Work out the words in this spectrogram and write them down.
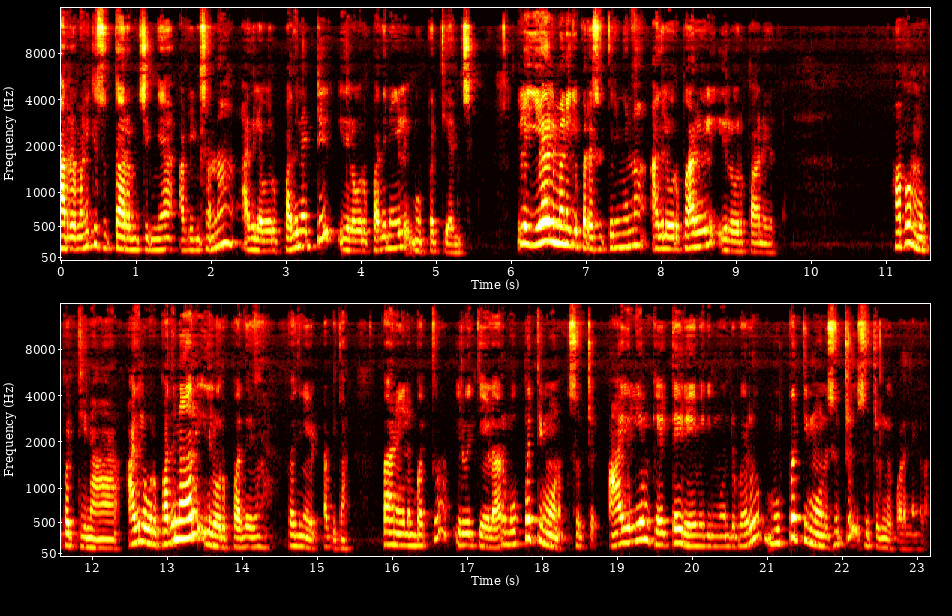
ஆறரை மணிக்கு சுற்ற ஆரம்பிச்சிங்க அப்படின்னு சொன்னால் அதில் ஒரு பதினெட்டு இதில் ஒரு பதினேழு முப்பத்தி அஞ்சு. இல்லை ஏழு மணிக்கு பிறகு சுற்றுறீங்கன்னா அதில் ஒரு பானைகள் இதில் ஒரு பானைகள் அப்போ முப்பத்தி நா அதில் ஒரு பதினாறு இதில் ஒரு பதி பதினேழு அப்படி தான் பதினேழும் பத்தும் இருபத்தி ஏழு ஆறு முப்பத்தி மூணு சுற்று. ஆயில்யம் கேட்டை ரேவதி மூன்று பேரும் முப்பத்தி மூணு சுற்று சுற்றுங்க குழந்தைங்களா.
